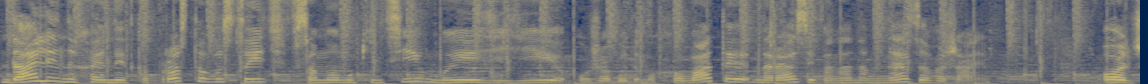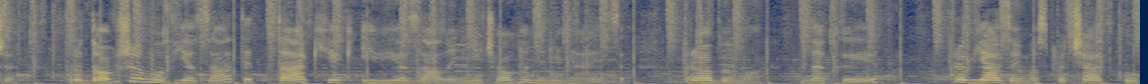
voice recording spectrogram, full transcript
Далі нехай нитка просто висить, в самому кінці ми її вже будемо ховати, наразі вона нам не заважає. Отже, продовжуємо в'язати так, як і в'язали, нічого не міняється. Робимо накид, пров'язуємо спочатку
